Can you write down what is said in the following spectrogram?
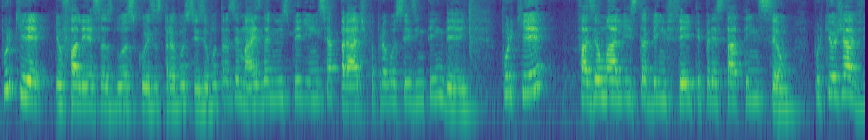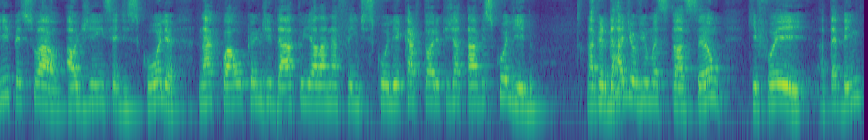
Por que eu falei essas duas coisas para vocês? Eu vou trazer mais da minha experiência prática para vocês entenderem. Por que fazer uma lista bem feita e prestar atenção? Porque eu já vi, pessoal, audiência de escolha na qual o candidato ia lá na frente escolher cartório que já estava escolhido. Na verdade, eu vi uma situação que foi até bem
